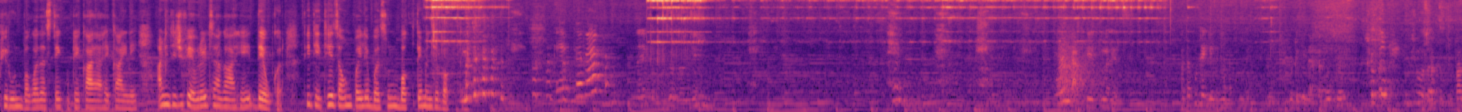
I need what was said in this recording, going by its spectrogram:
फिरून बघत असते कुठे काय आहे काय नाही. आणि तिची फेवरेट जागा आहे देवघर. ती तिथे जाऊन पहिले बसून बघते म्हणजे बघते. आता कुठे गेली मला कुठे? गेले? आता. शोध. बघ,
